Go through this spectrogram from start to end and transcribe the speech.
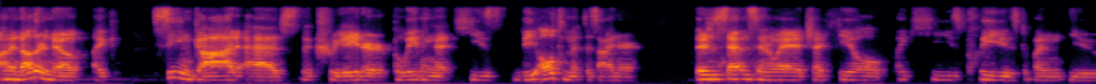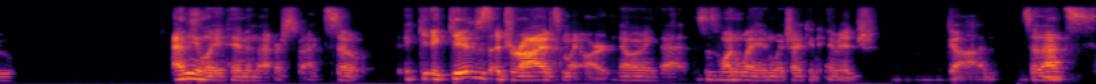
on another note, like seeing God as the creator, believing that He's the ultimate designer, there's a sense in which I feel like He's pleased when you emulate Him in that respect. So it, it gives a drive to my art, knowing that this is one way in which I can image God. So mm-hmm. that's,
